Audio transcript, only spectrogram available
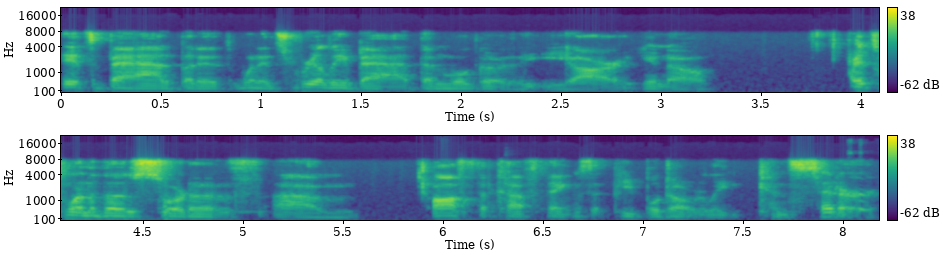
it's bad, but it, when it's really bad, then we'll go to the ER. You know, it's one of those sort of um, off the cuff things that people don't really consider.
